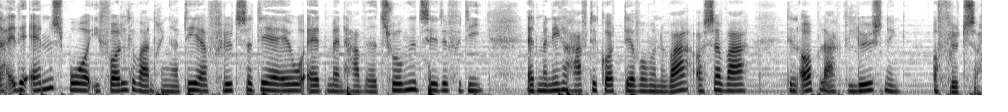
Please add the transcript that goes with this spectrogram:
er det andet spor i folkevandringer, det er at flytte sig, det er jo, at man har været tvunget til det, fordi at man ikke har haft det godt der, hvor man var, og så var den oplagte løsning at flytte sig.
